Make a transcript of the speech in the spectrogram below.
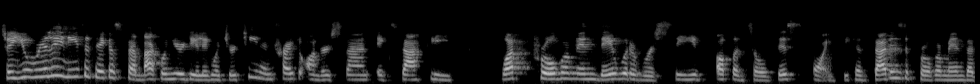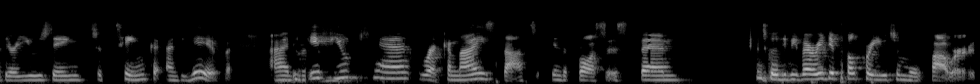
So you really need to take a step back when you're dealing with your teen and try to understand exactly what programming they would have received up until this point, because that is the programming that they're using to think and behave. And mm-hmm. if you can't recognize that in the process, then it's going to be very difficult for you to move forward.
